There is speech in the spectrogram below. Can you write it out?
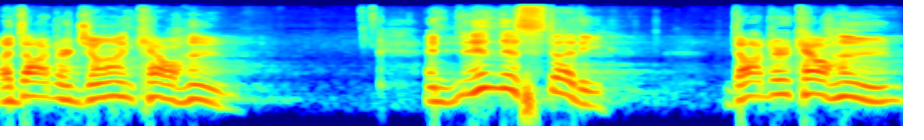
a Dr. John Calhoun. And in this study, Dr. Calhoun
